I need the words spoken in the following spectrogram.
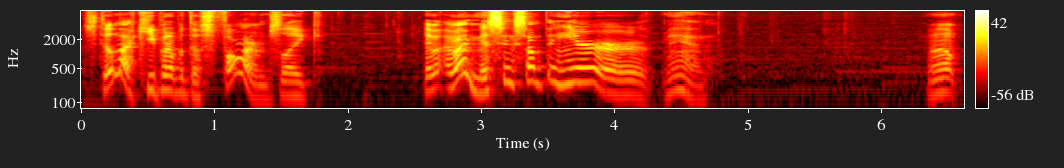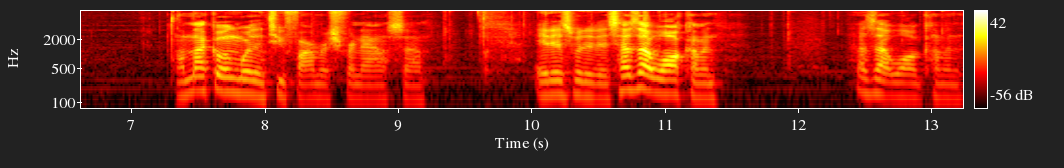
Still not keeping up with those farms. Like, am, am I missing something here? Or, man... Well, I'm not going more than two farmers for now, so it is what it is. How's that wall coming? How's that wall coming?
